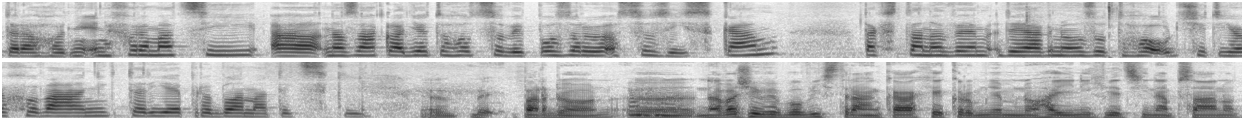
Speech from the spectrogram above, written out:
teda hodně informací a na základě toho, co vypozoruju a co získám, tak stanovím diagnózu toho určitého chování, který je problematický. Eh, pardon, uh-huh. na vašich webových stránkách je kromě mnoha jiných věcí napsáno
